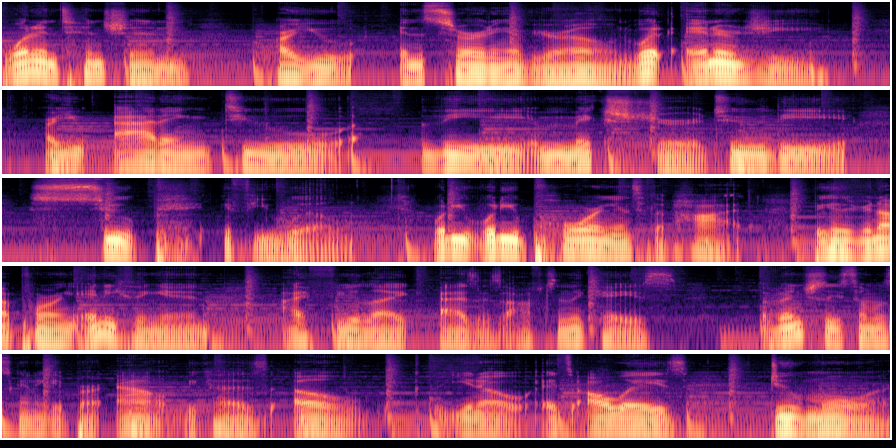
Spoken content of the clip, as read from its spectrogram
What intention are you inserting of your own? What energy are you adding to the mixture, to the soup, if you will? What are you what are you pouring into the pot? Because if you're not pouring anything in, I feel like as is often the case, eventually someone's going to get burnt out because oh, you know, it's always do more,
